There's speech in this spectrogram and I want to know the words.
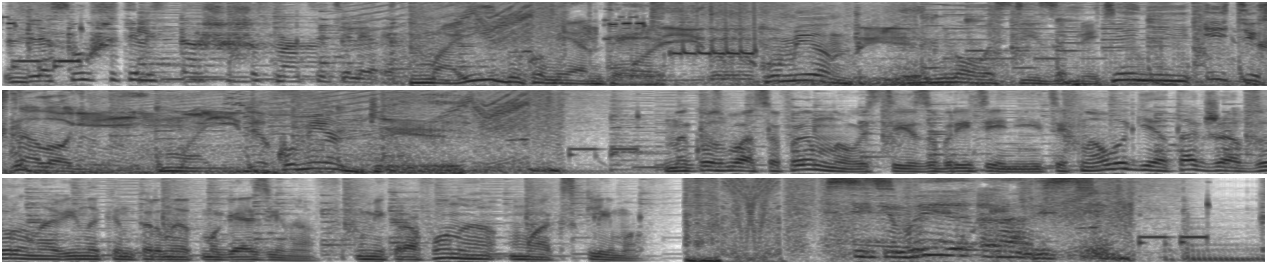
Для слушателей старше 16 лет. Мои документы. Мои документы. Новости изобретений и технологий. Мои документы. На Кузбасс ФМ новости изобретений и технологий, а также обзоры новинок интернет-магазинов. У микрофона Макс Климов. Сетевые радости.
